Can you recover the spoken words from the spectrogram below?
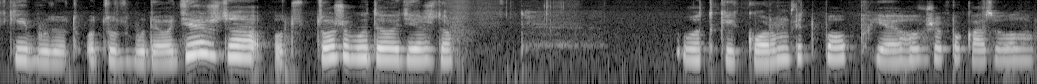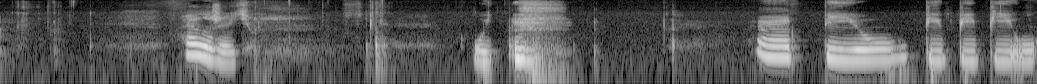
які будуть. Отут буде одежда, отут теж буде одежда. Ось такий корм від поп, я його вже показувала. Хай лежить. Ой. Пів, пів, пів.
